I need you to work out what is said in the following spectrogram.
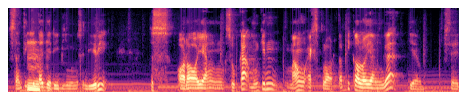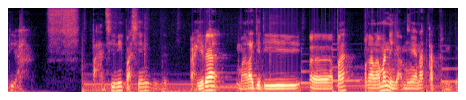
terus nanti hmm. kita jadi bingung sendiri. Terus orang yang suka mungkin mau explore, tapi kalau yang enggak ya bisa jadi ah apaan sih ini pasien gitu. Akhirnya malah jadi uh, apa pengalaman yang nggak mengenakan gitu.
